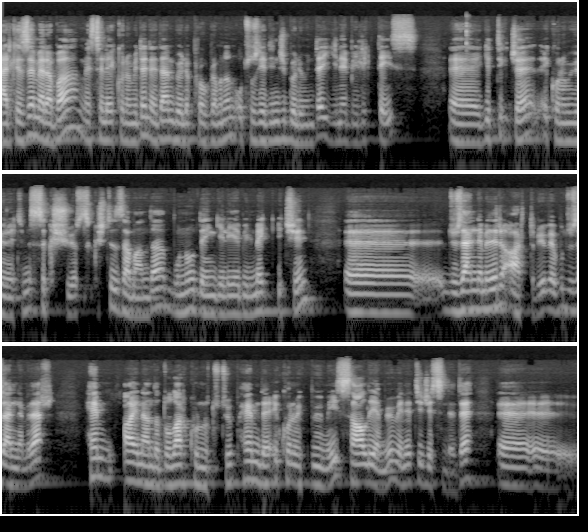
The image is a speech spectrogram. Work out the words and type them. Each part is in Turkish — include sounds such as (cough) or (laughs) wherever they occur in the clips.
Herkese merhaba. Mesele Ekonomi'de Neden Böyle programının 37. bölümünde yine birlikteyiz. Ee, gittikçe ekonomi yönetimi sıkışıyor. Sıkıştığı zaman da bunu dengeleyebilmek için e, düzenlemeleri arttırıyor ve bu düzenlemeler hem aynı anda dolar kurunu tutup hem de ekonomik büyümeyi sağlayamıyor ve neticesinde de e,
